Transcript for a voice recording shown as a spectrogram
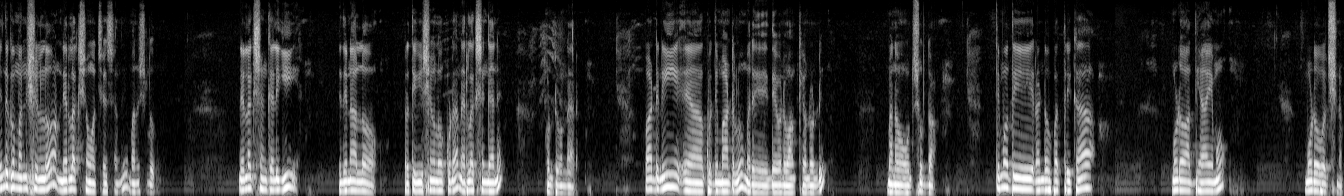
ఎందుకు మనుషుల్లో నిర్లక్ష్యం వచ్చేసింది? మనుషులు నిర్లక్ష్యం కలిగి ఈ దినాల్లో ప్రతి విషయంలో కూడా నిర్లక్ష్యంగానే ఉంటూ ఉన్నారు. వాటిని కొద్ది మాటలు మరి దేవుని వాక్యం నుండి మనం చూద్దాం. తిమోతి రెండవ పత్రిక మూడవ అధ్యాయము మూడవ వచనం.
